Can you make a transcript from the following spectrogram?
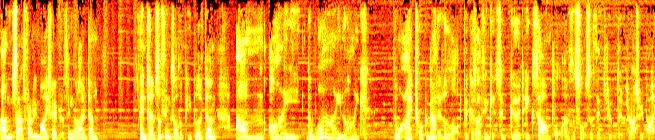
Um, so that's probably my favourite thing that I've done. In terms of things other people have done, um, I the one I like the I talk about it a lot because I think it's a good example of the sorts of things people do with Raspberry Pi.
